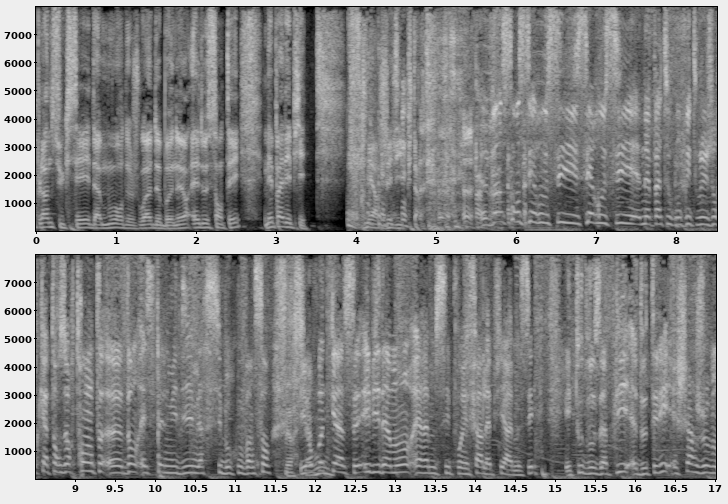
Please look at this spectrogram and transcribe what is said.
Plein de succès, d'amour, de joie, de bonheur et de santé, mais pas des pieds. Merde, j'ai dit, putain. Vincent Serroussi, Serroussi n'a pas tout compris tous les jours, 14h30 euh, dans Estelle Midi. Merci beaucoup Vincent. Merci et en vous. podcast, évidemment, rmc.fr, l'appli RMC et toutes vos applis de téléchargement.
